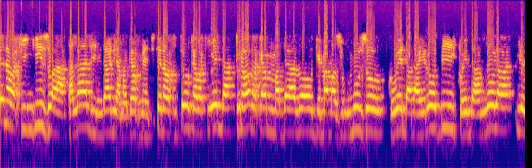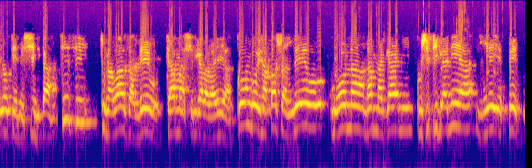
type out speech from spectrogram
tena wakiingizwa halali ndani ya magovernment, tena wakitoka wakienda, tunaona kama madialogue ma mazungumzo kuenda Nairobi, kuenda Angola, hiyo yote imeshindikana. Sisi tunawaza leo kama shirika la raia Kongo inapaswa leo kuona namna gani kujipigania yeye peke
